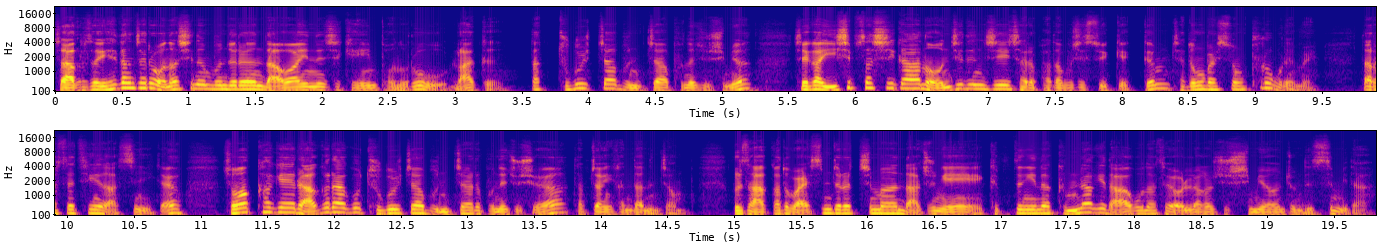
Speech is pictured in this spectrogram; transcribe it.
자, 그래서 이 해당 자료 원하시는 분들은 나와 있는 제 개인 번호로 라그 딱 두 글자 문자 보내주시면 제가 24시간 언제든지 자료 받아보실 수 있게끔 자동 발송 프로그램을 따로 세팅해 놨으니까요. 정확하게 라그라고 두 글자 문자를 보내주셔야 답장이 간다는 점. 그래서 아까도 말씀드렸지만 나중에 급등이나 급락이 나오고 나서 연락을 주시면 좀 늦습니다.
